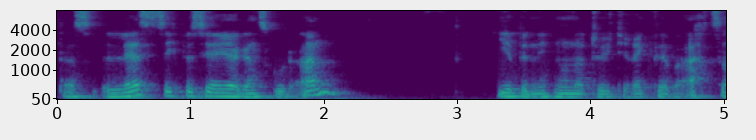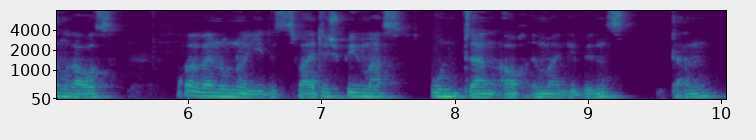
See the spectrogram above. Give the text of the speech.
Das lässt sich bisher ja ganz gut an. Hier bin ich nun natürlich direkt wieder bei 18 raus, aber wenn du nur jedes zweite Spiel machst und dann auch immer gewinnst, dann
